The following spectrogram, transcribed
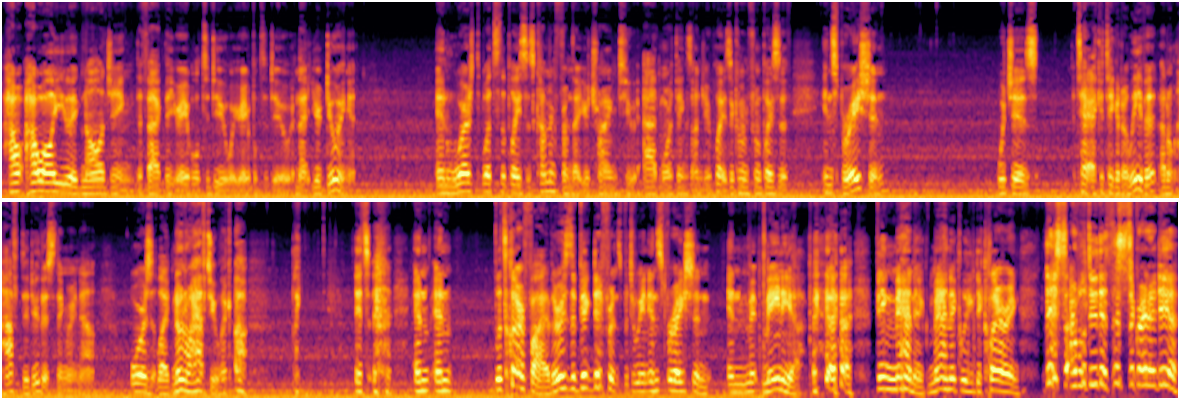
how, how are you acknowledging the fact that you're able to do what you're able to do and that you're doing it? And where's what's the place it's coming from that you're trying to add more things onto your plate? Is it coming from a place of inspiration which is i could take it or leave it. I don't have to do this thing right now or is it like no no i have to like oh like it's and and let's clarify. There is a big difference between inspiration and m- mania. Being manic, manically declaring, "This, I will do this. This is a great idea."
